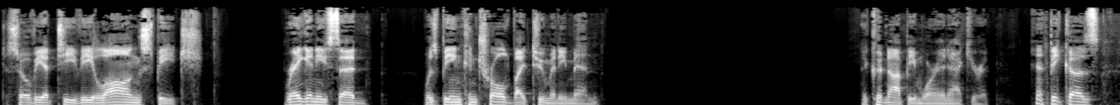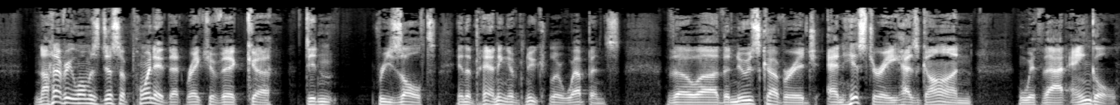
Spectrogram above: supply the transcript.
to Soviet TV, long speech. Reagan, he said, was being controlled by too many men. It could not be more inaccurate because not everyone was disappointed that Reykjavik uh, didn't result in the banning of nuclear weapons, though uh, the news coverage and history has gone with that angle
